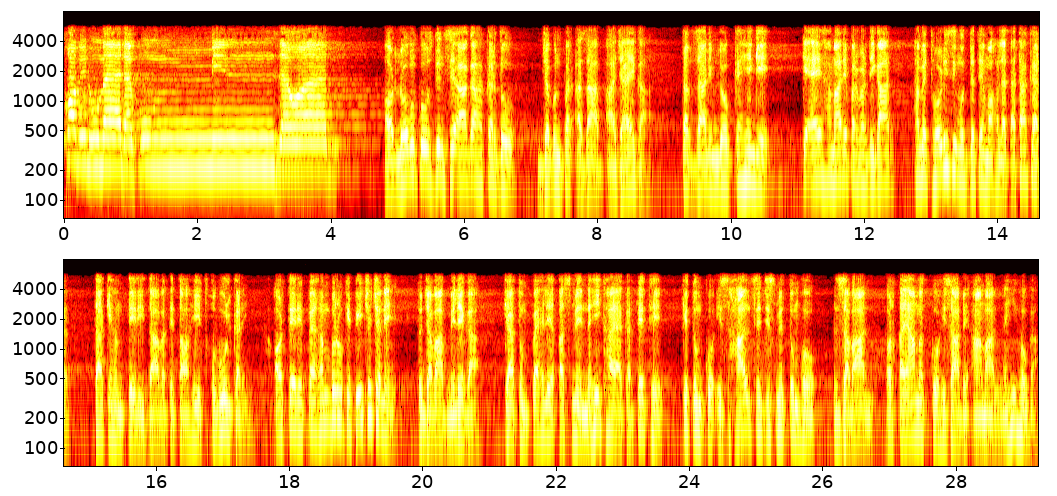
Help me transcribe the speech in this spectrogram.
قبل ما لكم من زوال۔ اور لوگوں کو اس دن سے آگاہ کر دو، جب ان پر عذاب آ جائے گا۔ تب ظالم لوگ کہیں گے کہ اے ہمارے پروردگار، ہمیں تھوڑی سی مدت مہلت عطا کر، تاکہ ہم تیری دعوت توحید قبول کریں۔ اور تیرے پیغمبروں کے پیچھے چلیں، تو جواب ملے گا، کیا تم پہلے قسمیں نہیں کھایا کرتے تھے کہ تم کو اس حال سے جس میں تم ہو، زوال اور قیامت کو حساب اعمال نہیں ہوگا؟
